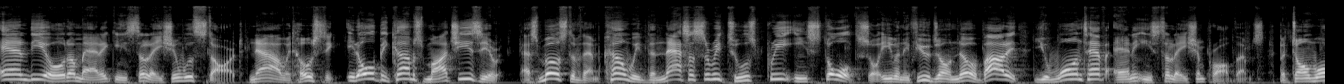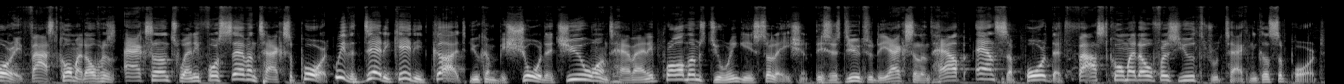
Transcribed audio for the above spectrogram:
and the automatic installation will start. Now with hosting, it all becomes much easier as most of them come with the necessary tools pre-installed, so even if you don't know about it, you won't have any installation problems. But don't worry, Fastcomet offers excellent 24-7 tech support. With a dedicated guide, you can be sure that you won't have any problems during installation. This is due to the excellent help and support that Fastcomet offers you through technical support.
